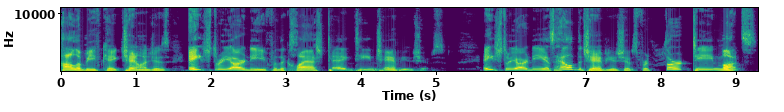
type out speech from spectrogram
Halal Beefcake challenges H3RD for the Clash Tag Team Championships. H3RD has held the championships for 13 months.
